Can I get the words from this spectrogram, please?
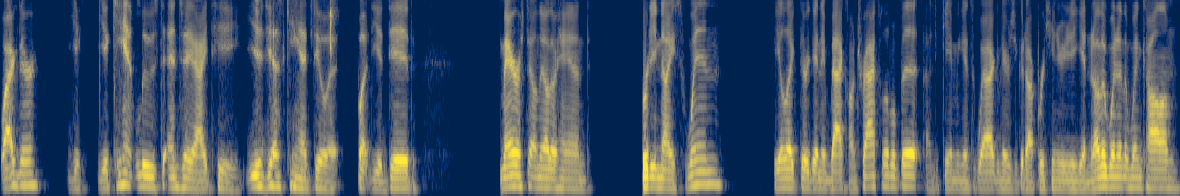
Wagner, you, you can't lose to NJIT. You just can't do it. But you did. Marist, on the other hand, pretty nice win. Feel like they're getting back on track a little bit. A game against Wagner is a good opportunity to get another win in the win column.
